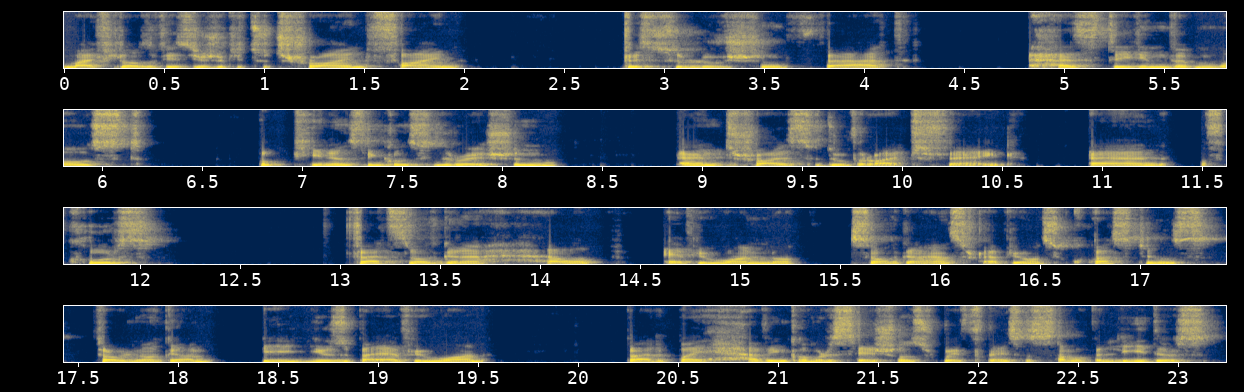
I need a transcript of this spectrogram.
My philosophy is usually to try and find the solution that has taken the most opinions in consideration and tries to do the right thing. And of course, that's not going to help everyone. Not, it's not going to answer everyone's questions. It's probably not going to be used by everyone. But by having conversations with, for instance, some of the leaders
